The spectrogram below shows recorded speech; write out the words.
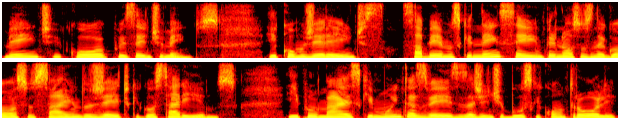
mente, corpo e sentimentos. E como gerentes, Sabemos que nem sempre nossos negócios saem do jeito que gostaríamos. E por mais que muitas vezes a gente busque controle,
